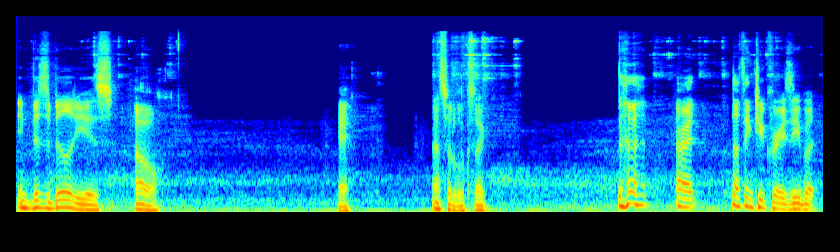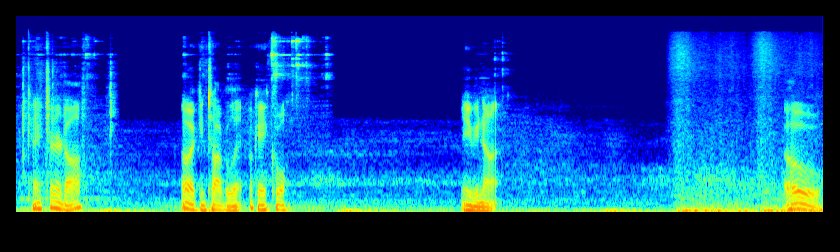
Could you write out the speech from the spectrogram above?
invisibility is. Oh. That's what it looks like. Alright, nothing too crazy, but can I turn it off? Oh, I can toggle it. Okay, cool. Maybe not. Oh.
